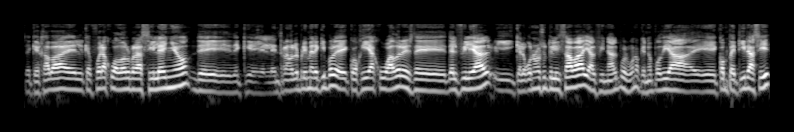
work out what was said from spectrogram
Se quejaba el que fuera jugador brasileño de, que el entrenador del primer equipo le cogía jugadores de, del filial y que luego no los utilizaba y al final, pues bueno, que no podía eh, competir así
